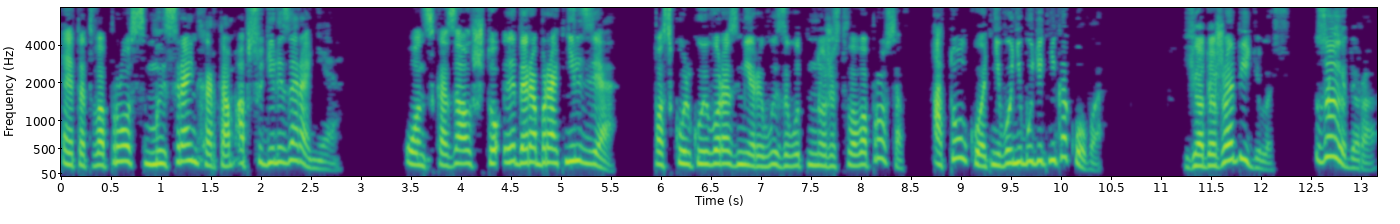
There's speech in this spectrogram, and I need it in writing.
Этот вопрос мы с Райнхартом обсудили заранее. Он сказал, что Эдера брать нельзя, поскольку его размеры вызовут множество вопросов, а толку от него не будет никакого. Я даже обиделась. За Эдера.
